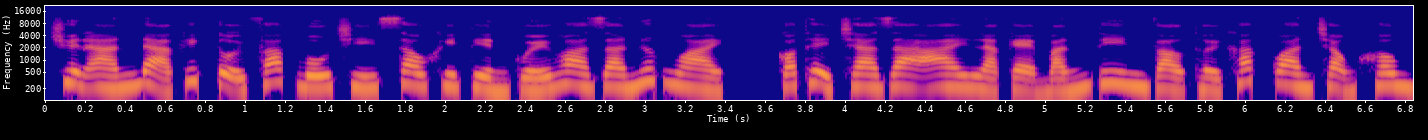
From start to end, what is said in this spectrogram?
chuyên án đã kích tội pháp bố trí sau khi tiền quế hoa ra nước ngoài, có thể tra ra ai là kẻ bắn tin vào thời khắc quan trọng không?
